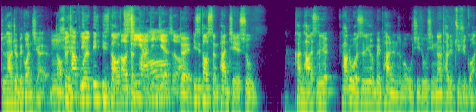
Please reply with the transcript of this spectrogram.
就是他就被关起来了，嗯到所以他不会一一一直到哦，羁押禁见是吧？，对，一直到审判结束，看他是他如果是又被判了什么无期徒刑，那他就继续关。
